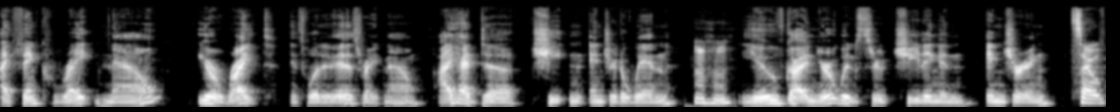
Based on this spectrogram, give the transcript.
I think right now, you're right. It's what it is right now. I had to cheat and injure to win. hmm You've gotten your wins through cheating and injuring. So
